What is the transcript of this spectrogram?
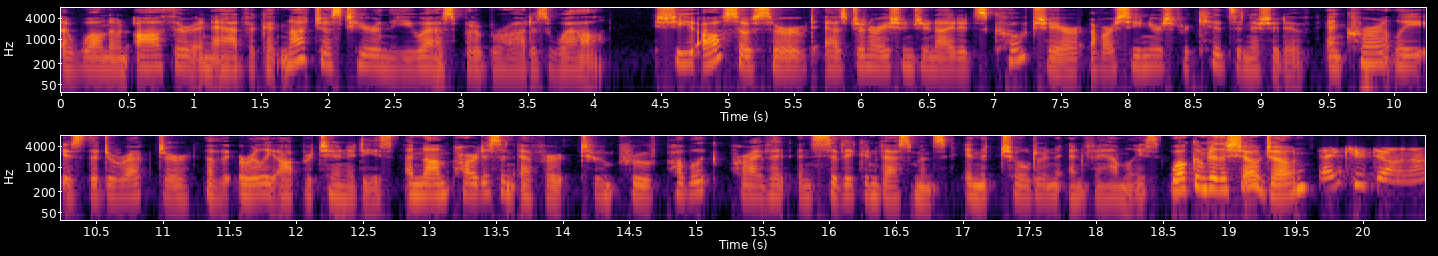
a well known author and advocate, not just here in the U.S., but abroad as well. She also served as Generations United's co chair of our Seniors for Kids initiative and currently is the director of Early Opportunities, a nonpartisan effort to improve public, private, and civic investments in the children and families. Welcome to the show, Joan. Thank you, Donna.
